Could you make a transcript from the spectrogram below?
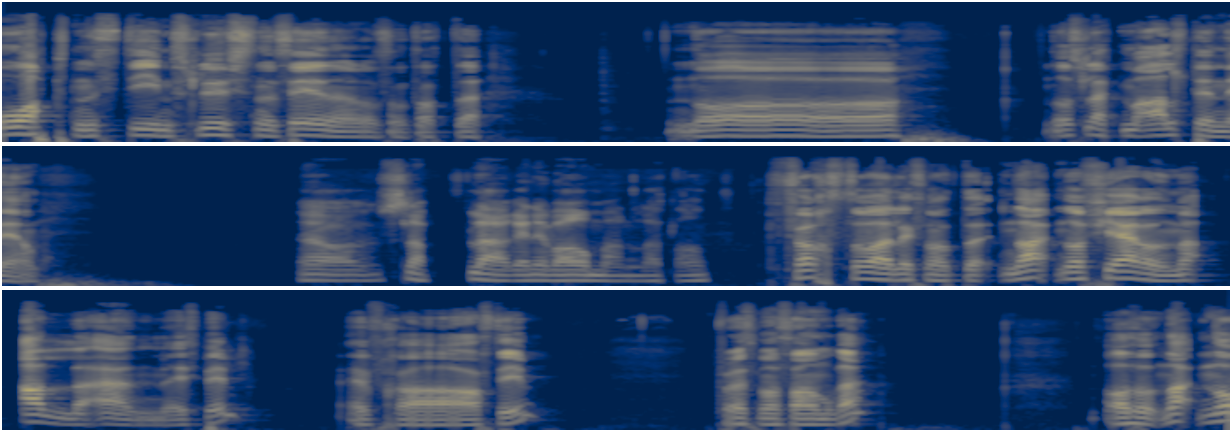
åpner Steam slusene sine, eller noe sånt at det, Nå Nå slipper vi alt inn igjen. Ja, Slipp flere inn i varmen eller et eller annet. Først så var det liksom at Nei, nå fjerner vi alle anime-spill eh, fra Steam. For det er så masse andre. Og så Nei, nå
